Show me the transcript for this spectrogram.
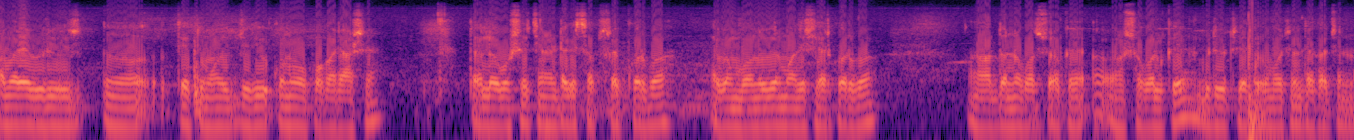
আমার এই ভিডিওতে তোমার যদি কোনো উপকার আসে, তাহলে অবশ্যই চ্যানেলটাকে সাবস্ক্রাইব করবা এবং বন্ধুদের মাঝে শেয়ার করবা। ধন্যবাদ সকলকে। ভিডিওটি এত দেখার জন্য।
